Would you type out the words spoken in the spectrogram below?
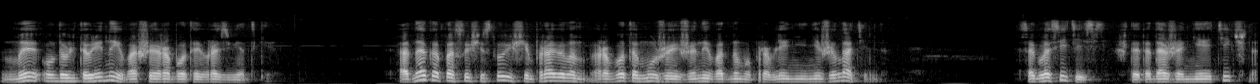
«Мы удовлетворены вашей работой в разведке. Однако по существующим правилам работа мужа и жены в одном управлении нежелательна. Согласитесь, что это даже не этично.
